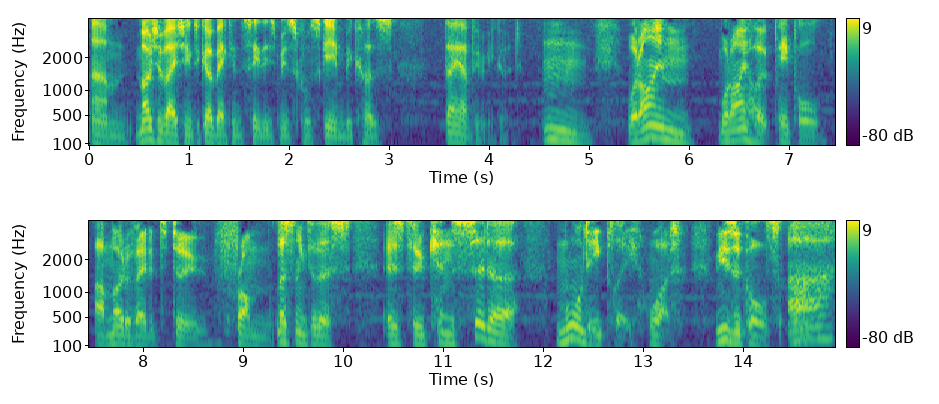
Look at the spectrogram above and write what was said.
um, motivating to go back and see these musicals again because they are very good. What I'm what I hope people are motivated to do from listening to this is to consider more deeply what musicals are,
